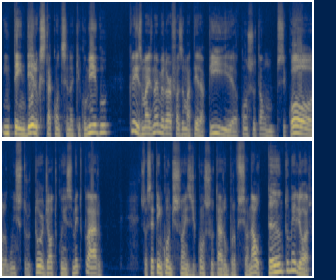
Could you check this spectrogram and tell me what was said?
entender o que está acontecendo aqui comigo. Cris, mas não é melhor fazer uma terapia, consultar um psicólogo, um instrutor de autoconhecimento? Claro. Se você tem condições de consultar um profissional, tanto melhor.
